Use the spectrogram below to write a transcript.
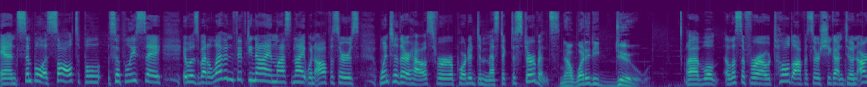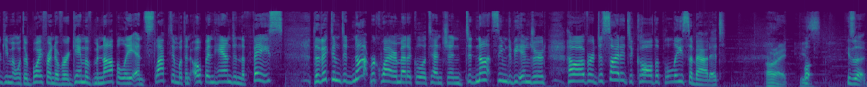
and simple assault. Pol- so police say it was about 11:59 last night when officers went to their house for a reported domestic disturbance. now, what did he do? Uh, well, Alyssa Ferraro told officers she got into an argument with her boyfriend over a game of Monopoly and slapped him with an open hand in the face. The victim did not require medical attention, did not seem to be injured, however, decided to call the police about it. All right. He's Well, he's a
